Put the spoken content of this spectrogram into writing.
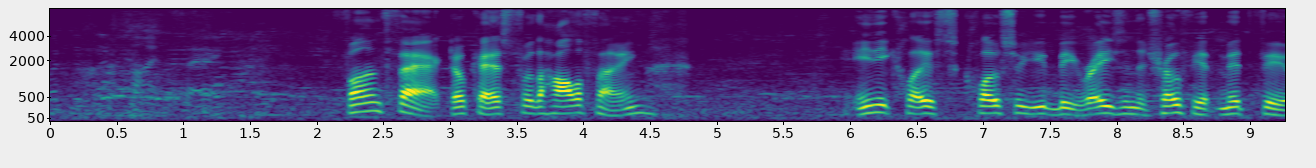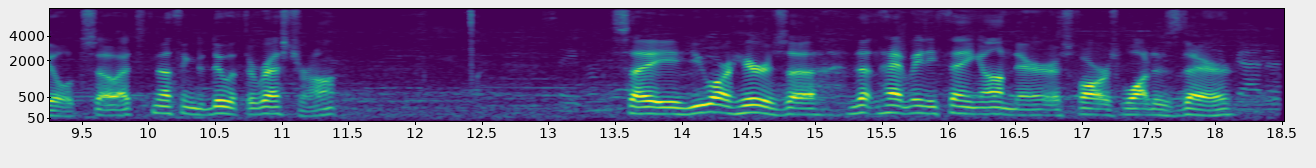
What does this sign say? Fun fact, okay, it's for the Hall of Fame. Any close closer you'd be raising the trophy at midfield, so that's nothing to do with the restaurant. Say you are here is uh, doesn't have anything on there as far as what is there. Got a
